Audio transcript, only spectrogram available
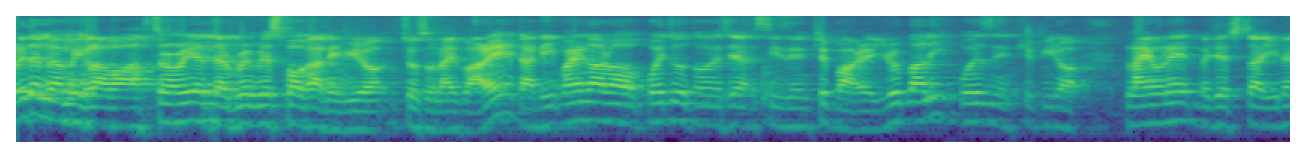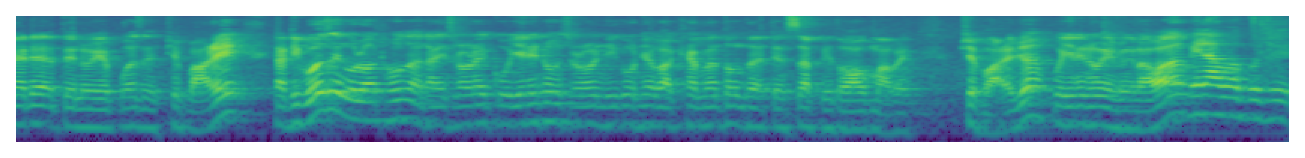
ါရဲ့ပရိသတ်များမင်္ဂလာပါကျွန်တော်တို့ရဲ့ The Brave Sport ကနေပြီးတော့ကြိုဆိုလိုက်ပါတယ်ဒါဒီပိုင်းကတော့ပွဲကြိုသုံးချက်အစီအစဉ်ဖြစ်ပါတယ် Europa League ပွဲစဉ်ဖြစ်ပြီးတော့ Lion နဲ့ Manchester United အသင်းတို့ရဲ့ပွဲစဉ်ဖြစ်ပါတယ်ဒါဒီပွဲစဉ်ကိုတော့ထုံးစံအတိုင်းကျွန်တော်တို့ကိုရဲနေထုံးကျွန်တော်တို့ညီကိုနှစ်ယောက်ကခံမှန်းသုံးသက်တင်ဆက်ပေးသွားအောင်ပါပဲ ဖြစ်ပါတယ်ဗျာကိုရဲနေထုံးရေမင်္ဂလာပါမင်္ဂလာပါကိုကျွေး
